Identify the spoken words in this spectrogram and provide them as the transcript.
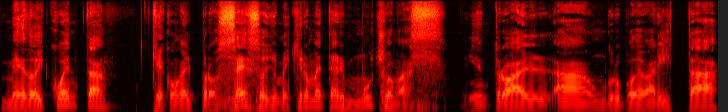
me doy cuenta que con el proceso yo me quiero meter mucho más. Y entro al, a un grupo de baristas,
